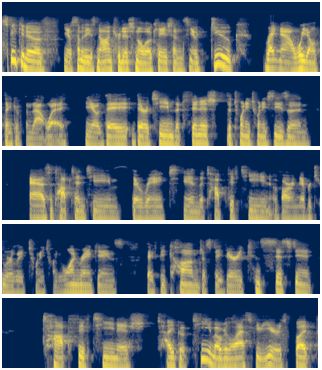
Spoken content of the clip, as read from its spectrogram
speaking of you know some of these non-traditional locations, you know Duke right now we don't think of them that way you know they they're a team that finished the 2020 season as a top 10 team. They're ranked in the top 15 of our never too early 2021 rankings. They've become just a very consistent top 15ish type of team over the last few years. But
